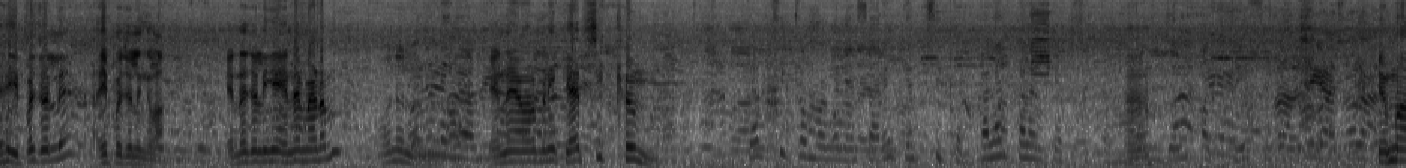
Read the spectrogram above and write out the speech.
ஏய், இப்ப சொல்லு. இப்ப சொல்லுங்களா என்ன சொல்லுங்க என்ன மேடம் என்ன வியாபாரம் பண்ணி capsicum capsicum colour colour capsicum ஏம்மா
